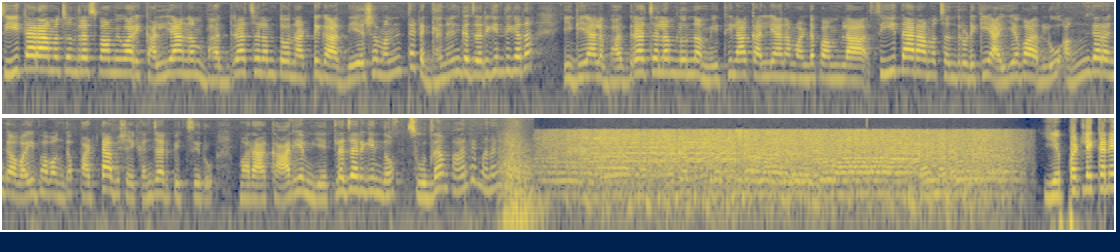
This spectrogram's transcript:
సీతారామచంద్ర స్వామి వారి కళ్యాణం భద్రాచలంతో నట్టుగా దేశమంతట ఘనంగా జరిగింది కదా. ఇగియాల భద్రాచలంలో ఉన్న మిథిలా కళ్యాణ మండపంలా సీతారామచంద్రుడికి అయ్యవార్లు అంగరంగ వైభవంగా పట్టాభిషేకం జరిపించిర్రు మరి ఆ కార్యం ఎట్లా జరిగిందో చూద్దాం పాండ్రి మనం కూడా. ఎప్పట్లెక్కనే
